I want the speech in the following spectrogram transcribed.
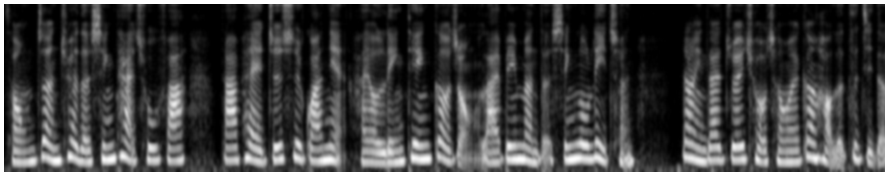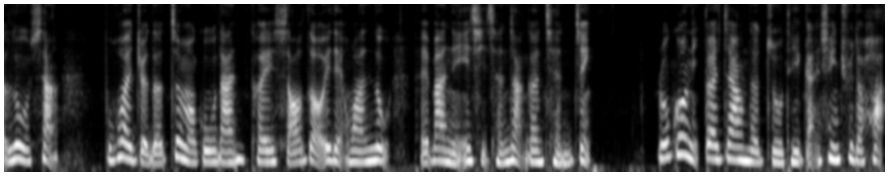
从正确的心态出发，搭配知识观念，还有聆听各种来宾们的心路历程，让你在追求成为更好的自己的路上，不会觉得这么孤单，可以少走一点弯路，陪伴你一起成长跟前进。如果你对这样的主题感兴趣的话，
